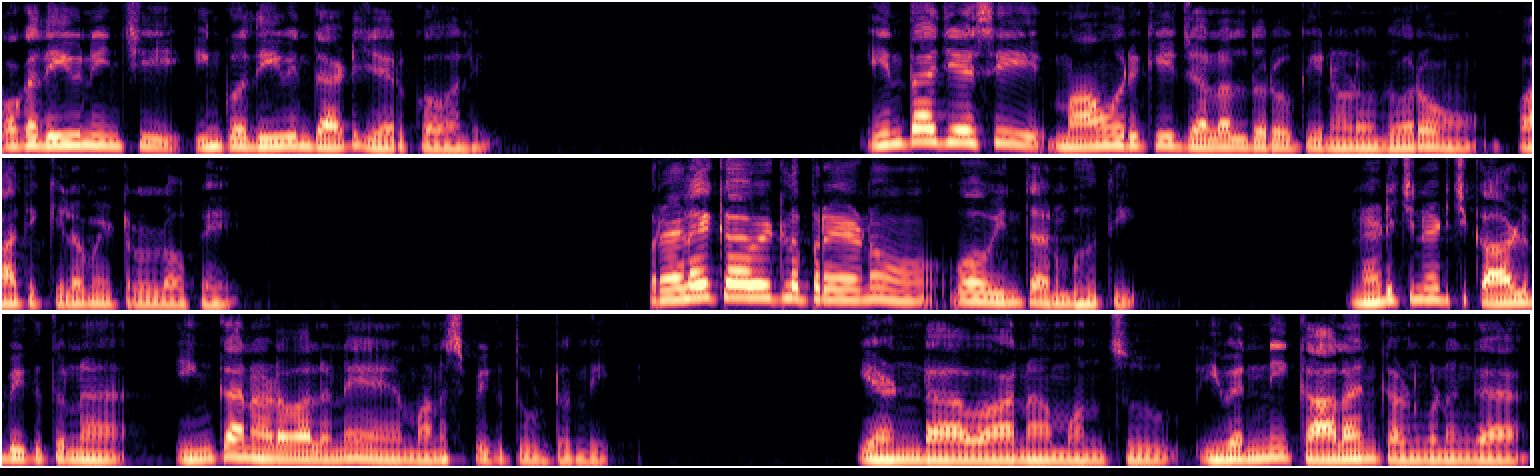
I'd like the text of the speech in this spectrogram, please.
ఒక దీవి నుంచి ఇంకో దీవిని దాటి చేరుకోవాలి. ఇంత చేసి మా ఊరికి జలల్దురుకి నడుము దూరం పాతి కిలోమీటర్ల లోపే. ప్రళయకావిట్ల ప్రయాణం ఓ వింత అనుభూతి. నడిచి నడిచి కాళ్ళు బిగుతున్నా ఇంకా నడవాలనే మనసు బిగుతూ ఉంటుంది. ఎండ వాన మంచు ఇవన్నీ కాలానికి అనుగుణంగా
